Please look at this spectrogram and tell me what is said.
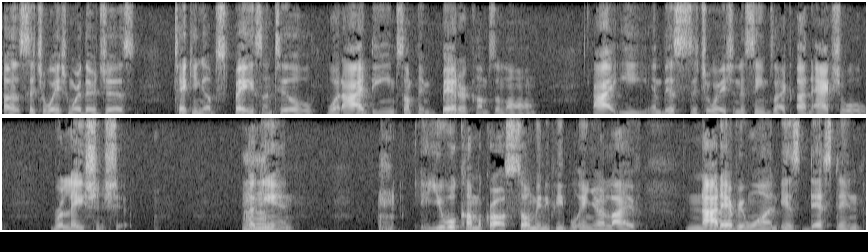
a situation where they're just taking up space until what I deem something better comes along? I.e., in this situation, it seems like an actual relationship. Again, you will come across so many people in your life. Not everyone is destined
